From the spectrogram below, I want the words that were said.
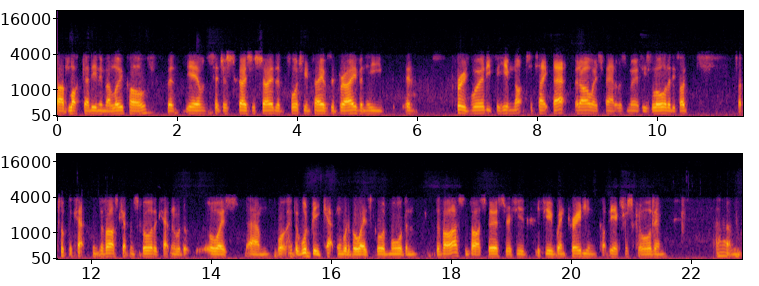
I'd lock that in in my loopholes. But yeah, it just goes to show that fortune favours the brave, and he it proved worthy for him not to take that. But I always found it was Murphy's law that if I if I took the captain, the vice captain score, the captain would always, um, what the would be captain would have always scored more than the vice, and vice versa. If you if you went greedy and got the extra score, then um,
